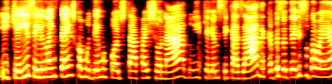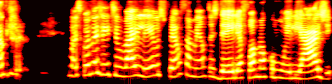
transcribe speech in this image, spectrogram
e que isso, ele não entende como o Damon pode estar apaixonado e querendo se casar, na cabeça dele isso não entra. Mas quando a gente vai ler os pensamentos dele, a forma como ele age,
